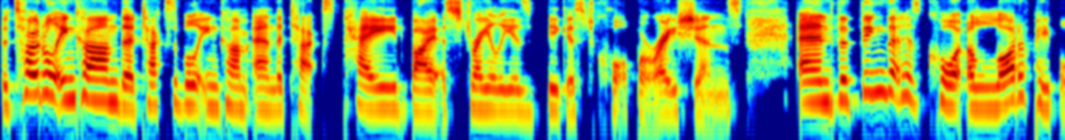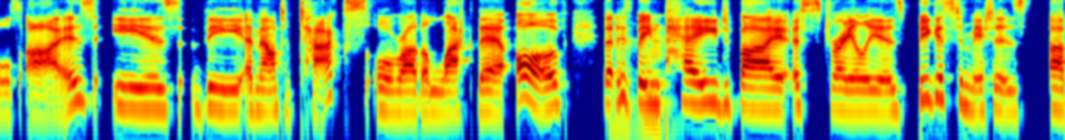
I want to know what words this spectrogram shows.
the total income, the taxable income, and the tax paid by Australia's biggest corporations. And the thing that has caught a lot of people's eyes is the amount of tax, or rather lack thereof, that has been mm-hmm. paid by Australia's biggest emitters, uh,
